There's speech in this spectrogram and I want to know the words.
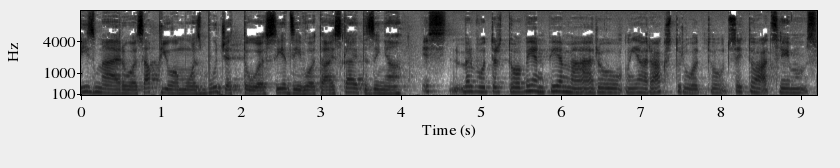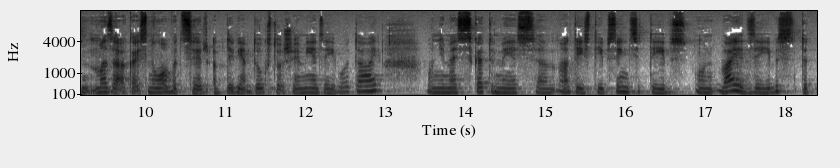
izmēros, apjomos, budžetos, iedzīvotāju skaita ziņā? Es varbūt ar to vienu piemēru jā, raksturotu situāciju. Mums mazākais novads ir ap diviem tūkstošiem iedzīvotāju. Un, ja mēs skatāmies attīstības iniciatīvas un vajadzības, tad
